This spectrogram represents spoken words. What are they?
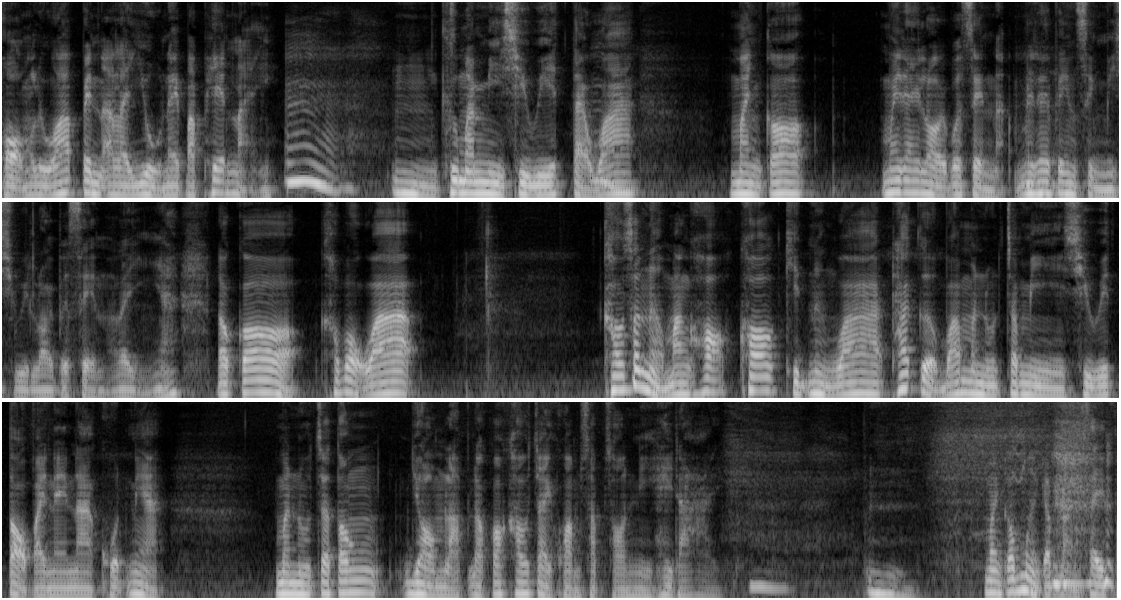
ของหรือว่าเป็นอะไรอยู่ในประเภทไหน อืมอืม คือมันมีชีวิตแต่ว่ามันก็ไม่ได้ร้อยเปอร์เซ็นต์อะไม่ได้เป็นสิ่งมีชีวิตร้อยเปอร์เซ็นต์อะไรอย่างเงี้ย แล้วก็เขาบอกว่า เขาเสนอบางข้อข้อคิดหนึ่งว่า ถ้าเกิดว่ามนุษย์จะมีชีวิตต่อไปในอนาคตเนี่ย มนุษย์จะต้องยอมรับแล้วก็เข้าใจความซับซ้อนนี้ให้ได้ อืม มันก็เหมือนกับหนังไซไฟ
